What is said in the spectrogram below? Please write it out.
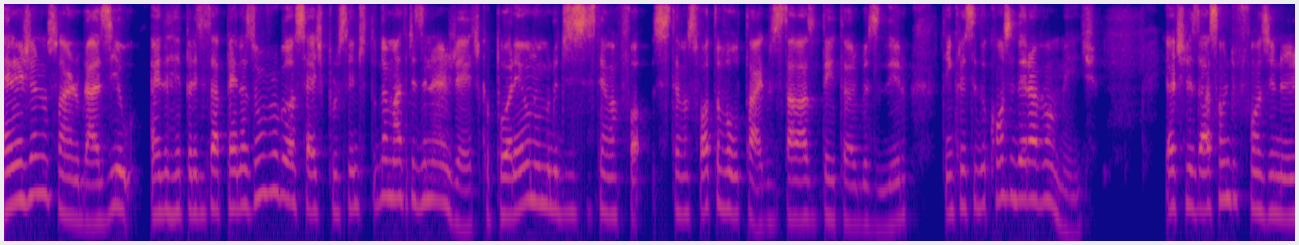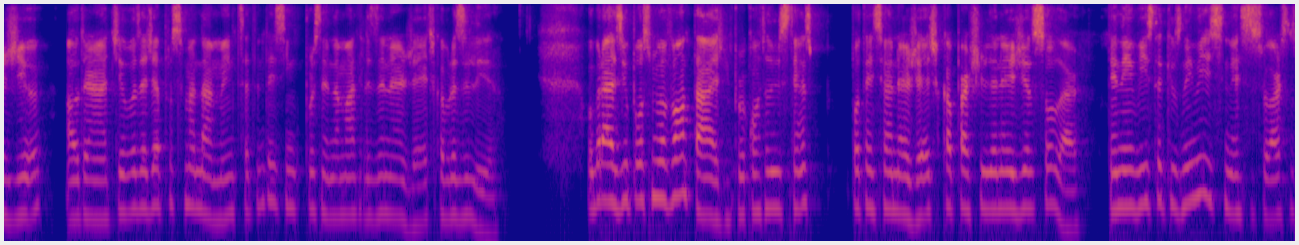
A energia solar no Brasil ainda representa apenas 1,7% de toda a matriz energética, porém o número de sistema fo sistemas fotovoltaicos instalados no território brasileiro tem crescido consideravelmente. E a utilização de fontes de energia alternativas é de aproximadamente 75% da matriz energética brasileira. O Brasil possui uma vantagem por conta do extenso potencial energético a partir da energia solar tendo em vista que os níveis de incidência solar são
